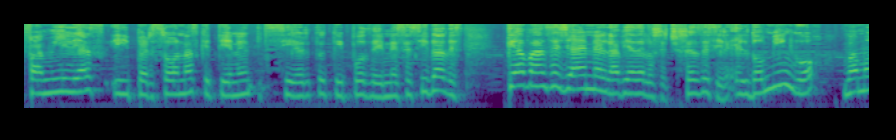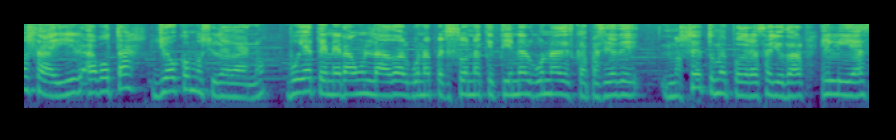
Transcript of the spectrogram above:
familias y personas que tienen cierto tipo de necesidades. ¿Qué avances ya en la vía de los hechos? Es decir, el domingo vamos a ir a votar. Yo como ciudadano voy a tener a un lado alguna persona que tiene alguna discapacidad de, no sé, tú me podrás ayudar, Elías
